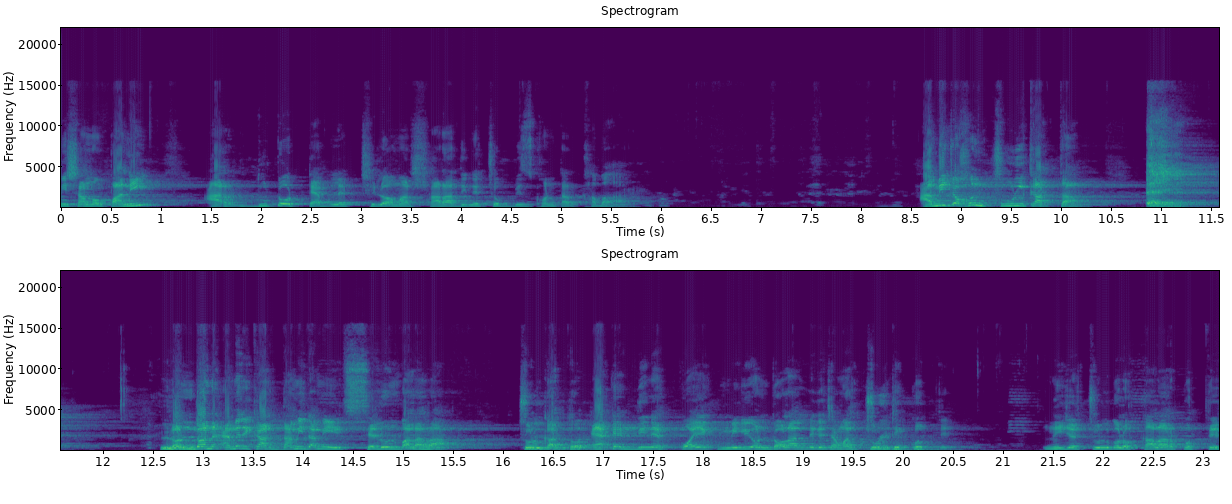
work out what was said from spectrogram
মিশানো পানি আর দুটো ট্যাবলেট ছিল আমার সারা দিনে চব্বিশ ঘণ্টার খাবার। আমি যখন চুল কাটতাম, লন্ডন, আমেরিকার দামি দামি সেলুনওয়ালারা চুল কাটতো। এক এক দিনে কয়েক মিলিয়ন ডলার লেগেছে আমার চুল ঠিক করতে। নিজের চুলগুলো কালার করতে,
